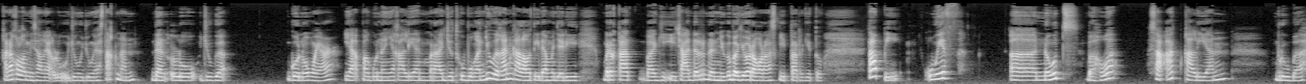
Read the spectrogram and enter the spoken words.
Karena kalau misalnya lu ujung-ujungnya stagnan dan lu juga go nowhere, ya apa gunanya kalian merajut hubungan juga kan kalau tidak menjadi berkat bagi each other dan juga bagi orang-orang sekitar gitu. Tapi with uh, notes bahwa saat kalian berubah,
